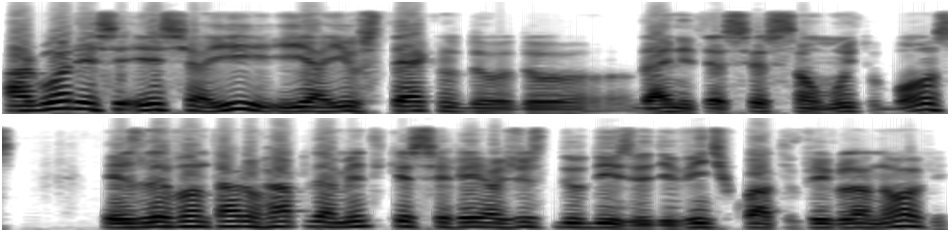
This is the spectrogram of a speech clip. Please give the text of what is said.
Agora, esse, esse aí, e aí os técnicos do, do, da NTC são muito bons, eles levantaram rapidamente que esse reajuste do diesel de 24,9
